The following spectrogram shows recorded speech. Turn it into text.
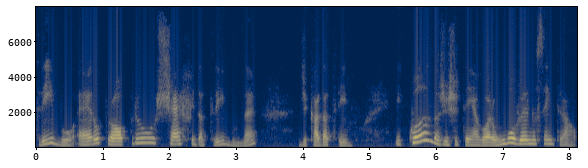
tribo era o próprio chefe da tribo, né? De cada tribo. E quando a gente tem agora um governo central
